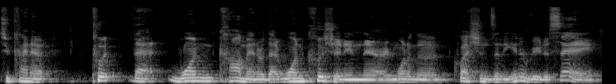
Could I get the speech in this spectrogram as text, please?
to kind of put that one comment or that one cushion in there in one of the questions in the interview to say,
